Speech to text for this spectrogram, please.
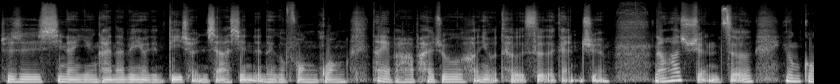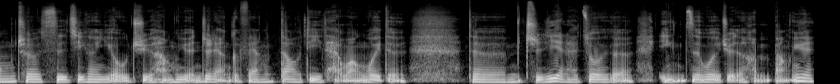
就是西南沿海那边有点地沉下陷的那个风光，他也把它拍出很有特色的感觉。然后他选择用公车司机跟邮局行员这两个非常道地台湾味的的职业来做一个影子，我也觉得很棒。因为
